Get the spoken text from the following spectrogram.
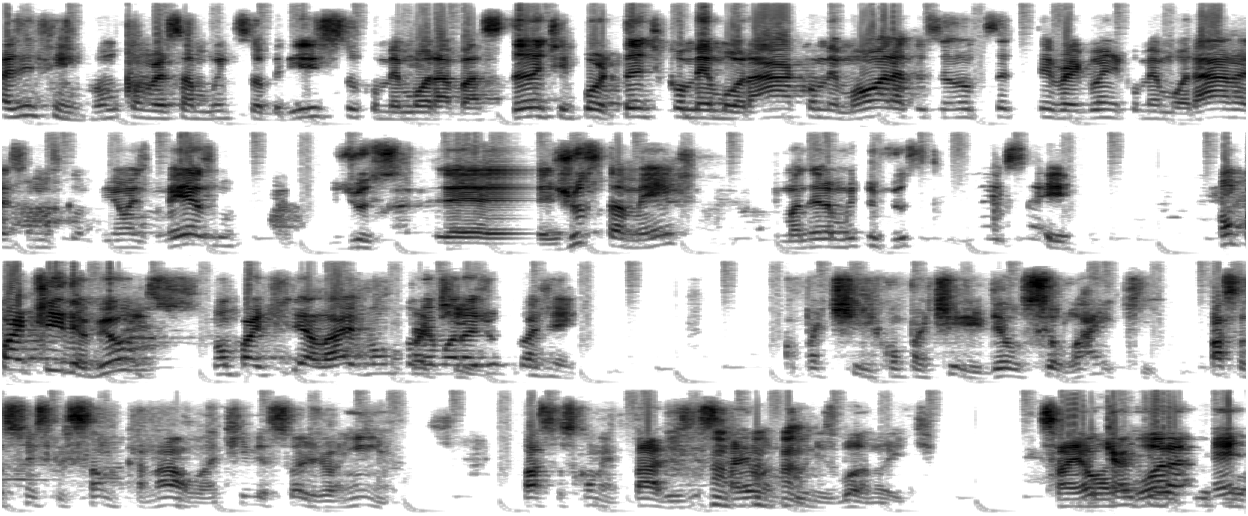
Mas enfim, vamos conversar muito sobre isso, comemorar bastante. É importante comemorar, comemora, você não precisa ter vergonha de comemorar, nós somos campeões mesmo, just, é, justamente, de maneira muito justa. É isso aí. Compartilha, viu? É Compartilha lá e vamos comemorar junto com a gente. Compartilhe, compartilhe, dê o seu like, faça a sua inscrição no canal, ative a sua joinha faça os comentários. Israel Antunes, boa noite. Israel, que agora é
